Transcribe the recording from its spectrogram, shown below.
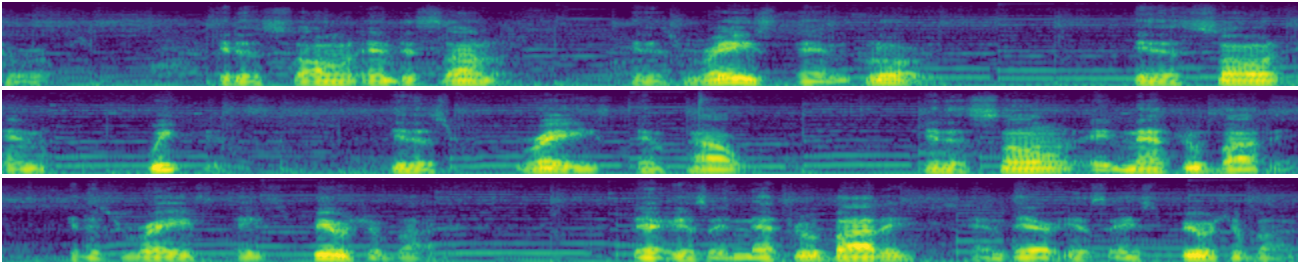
corruption. It is sown in dishonor, it is raised in glory. It is sown in weakness, it is raised in power. It is sown a natural body, it is raised a spiritual body. There is a natural body and there is a spiritual body.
